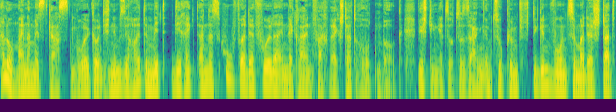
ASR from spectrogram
Hallo, mein Name ist Carsten Gohlke und ich nehme Sie heute mit direkt an das Ufer der Fulda in der kleinen Fachwerkstatt Rothenburg. Wir stehen jetzt sozusagen im zukünftigen Wohnzimmer der Stadt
